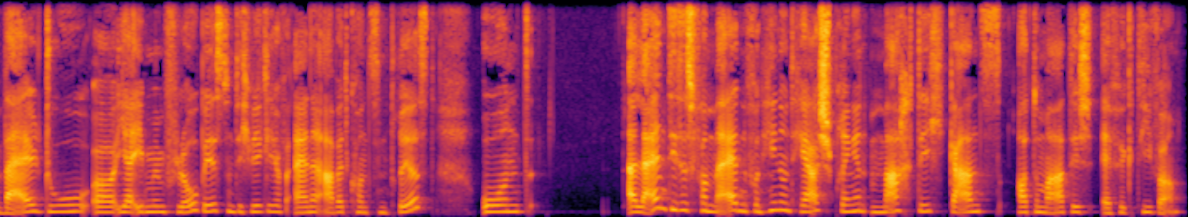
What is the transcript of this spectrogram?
weil du äh, ja eben im Flow bist und dich wirklich auf eine Arbeit konzentrierst. Und allein dieses Vermeiden von hin und her springen macht dich ganz automatisch effektiver.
